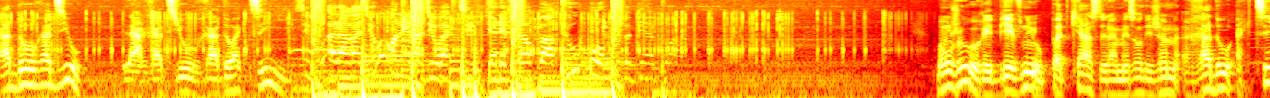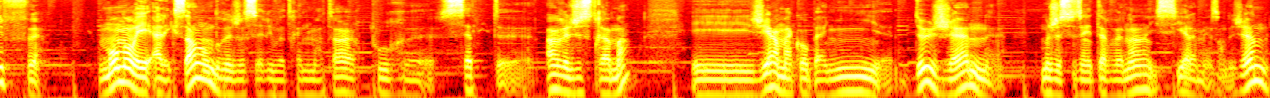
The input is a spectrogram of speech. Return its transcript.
Rado Radio, la radio radioactive. C'est vous à la radio, on est radioactif. Il y a des fleurs partout pour qui veut bien voir. Bonjour et bienvenue au podcast de la Maison des Jeunes Radioactifs. Mon nom est Alexandre, je serai votre animateur pour euh, cet euh, enregistrement. Et j'ai en ma compagnie euh, deux jeunes. Moi, je suis intervenant ici à la Maison des Jeunes.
